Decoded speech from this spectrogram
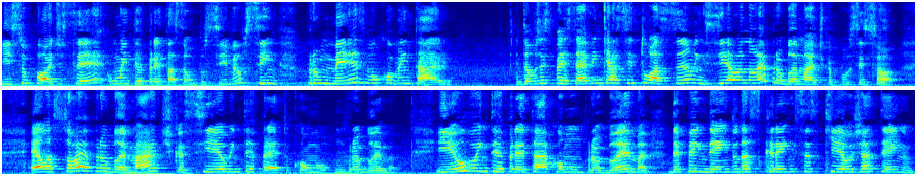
isso pode ser uma interpretação possível, sim, para o mesmo comentário. Então, vocês percebem que a situação em si ela não é problemática por si só. Ela só é problemática se eu interpreto como um problema. E eu vou interpretar como um problema dependendo das crenças que eu já tenho.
